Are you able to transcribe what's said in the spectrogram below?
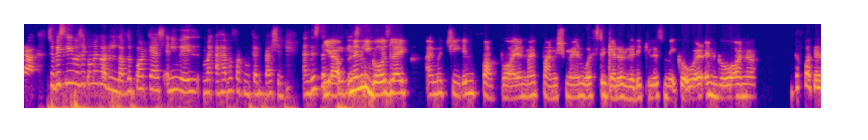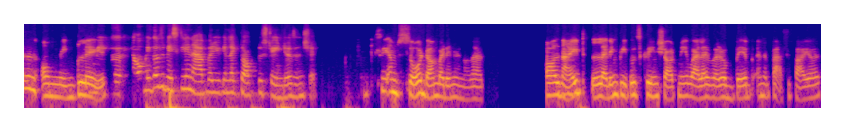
Yeah. So basically, he was like, "Oh my god, I love the podcast." Anyways, my, I have a fucking confession, and this is the Yeah. And then he goes like, I'm a cheating fuckboy, and my punishment was to get a ridiculous makeover and go on a the fuck is an omegle? Omegle. Omegle is basically an app where you can like talk to strangers and shit. See, I'm so dumb. I didn't even know that. All Mm. night, letting people screenshot me while I wear a bib and a pacifier.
